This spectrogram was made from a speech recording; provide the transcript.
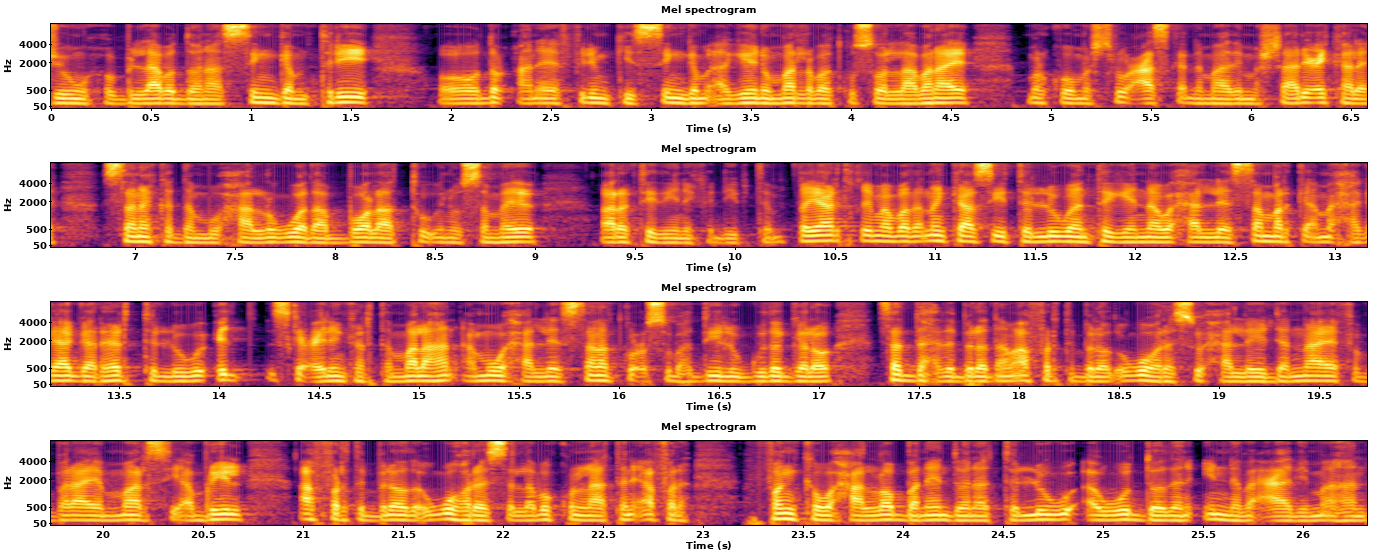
juun wuxuu bilaabi doonaa singam tree oo dabcan ee filimkii singam ageeno mar labaad ku soo laabanaya markuu mashruucaas ka dhamaaday mashaariic kale sanadka dambe waxaa lagu wadaa bola two inuu sameeyo. Aragtidiina ka dhiibta. Khiyaarta qiima badan dhankaasi taluugan tegeyna waxaa lee samarka ama xagaaga reer taluugu cid iska celin karta ma ama waxaa lee sanadka cusub haddii la galo saddexda bilood ama afarta bilood. Ugu horeysa waxaa lee janaayo febraayo marsi abriil afarta bilood. Ugu horeysa laba kun labaatan afar. Fanka waxaa loo banayn doonaa taluugu awoodoodan inaba caadi ma ahan.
